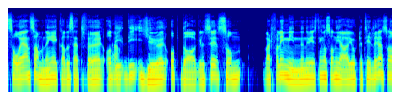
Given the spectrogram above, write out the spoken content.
så jeg en sammenheng jeg ikke hadde sett før, og de, de gjør oppdagelser som i hvert fall i min undervisning og sånn jeg har gjort det tidligere, så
